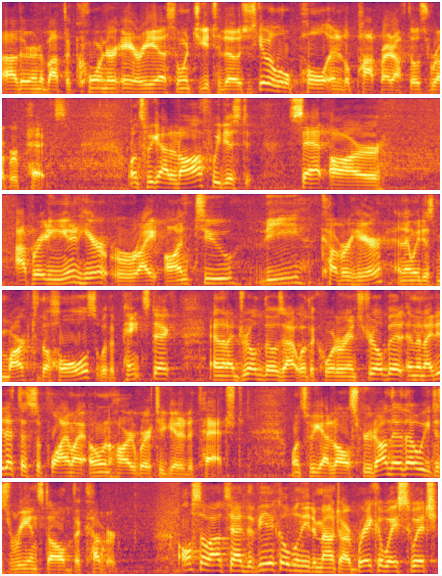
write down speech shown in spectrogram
Uh, they're in about the corner area, so once you get to those, just give it a little pull and it'll pop right off those rubber pegs. Once we got it off, we just sat our operating unit here right onto the cover here, and then we just marked the holes with a paint stick, and then I drilled those out with a quarter inch drill bit, and then I did have to supply my own hardware to get it attached. Once we got it all screwed on there though, we just reinstalled the cover. Also outside the vehicle, we'll need to mount our breakaway switch.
